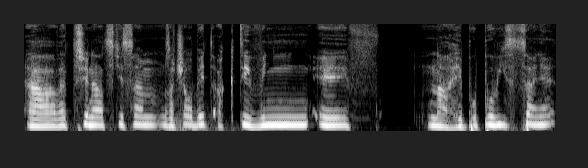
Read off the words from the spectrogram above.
a ve 13 jsem začal být aktivní i v, na hiphopové scéně.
